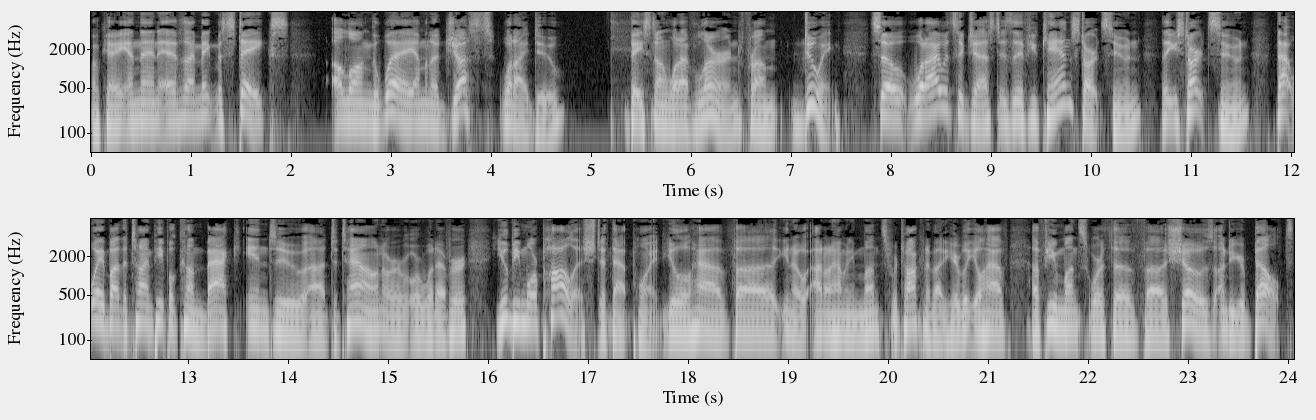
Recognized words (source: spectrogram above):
okay. And then as I make mistakes along the way, I'm going to adjust what I do based on what I've learned from doing. So what I would suggest is that if you can start soon, that you start soon. That way, by the time people come back into uh, to town or or whatever, you'll be more polished at that point. You'll have uh, you know I don't know how many months we're talking about here, but you'll have a few months worth of uh, shows under your belt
